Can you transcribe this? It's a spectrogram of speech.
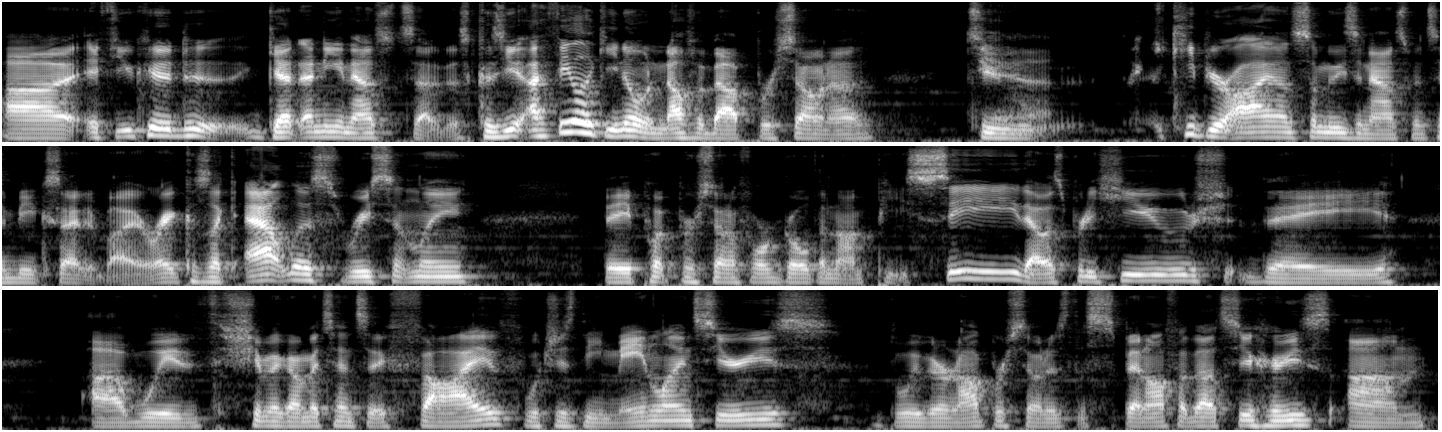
uh, if you could get any announcements out of this, because I feel like you know enough about Persona to Yeah. keep your eye on some of these announcements and be excited by it, right? Because like Atlus recently, they put Persona 4 Golden on PC. That was pretty huge. They, uh, with Shin Megami Tensei 5, which is the mainline series, believe it or not, Persona is the spin-off of that series. Um,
